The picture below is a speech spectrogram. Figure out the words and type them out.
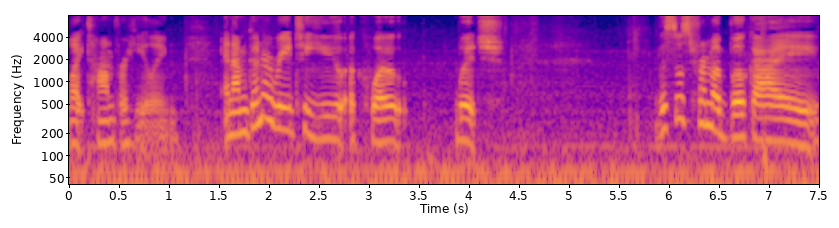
like time for healing. And I'm going to read to you a quote which this was from a book I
